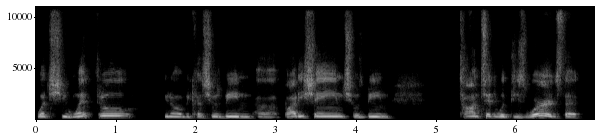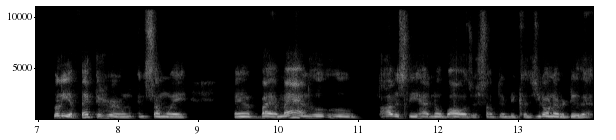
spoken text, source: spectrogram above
what she went through, you know, because she was being uh, body shamed, she was being taunted with these words that really affected her in, some way, and by a man who who obviously had no balls or something because you don't ever do that.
